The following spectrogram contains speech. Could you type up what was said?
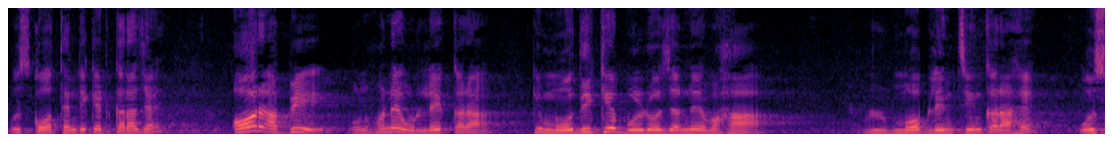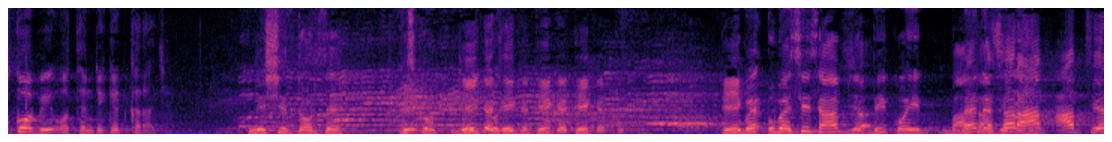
उसको ऑथेंटिकेट करा जाए। और अभी उन्होंने उल्लेख करा कि मोदी के बुलडोजर ने वहाँ मॉब लिंचिंग करा है उसको भी ऑथेंटिकेट करा जाए। निश्चित तौर से इसको ठीक है ठीक है ठीक है ठीक है। ठीक है। उवैसी साहब जब भी कोई बात नहीं सर आप आप चेयर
